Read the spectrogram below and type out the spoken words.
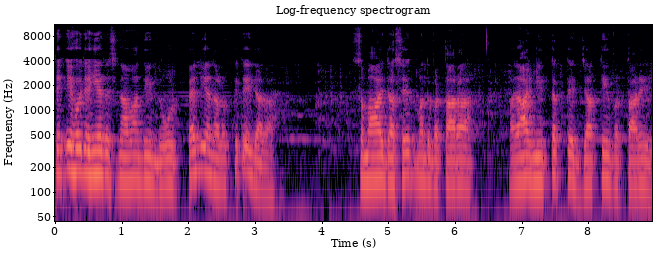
ਤੇ ਇਹੋ ਜਿਹੀਆਂ ਰਚਨਾਵਾਂ ਦੀ ਲੋੜ ਪਹਿਲੀਆਂ ਨਾਲੋਂ ਕਿਤੇ ਜ਼ਿਆਦਾ ਹੈ। ਸਮਾਜ ਦਾ ਸਿਹਤਮੰਦ ਵਰਤਾਰਾ ਰਾਜਨੀਤਿਕ ਤੇ ਜਾਤੀ ਵਰਤਾਰੇ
